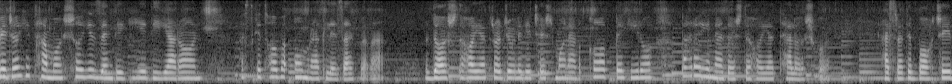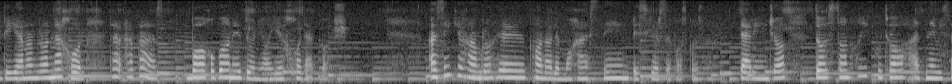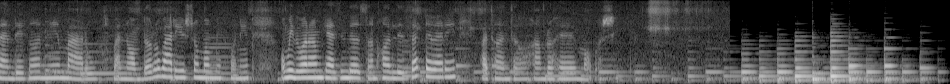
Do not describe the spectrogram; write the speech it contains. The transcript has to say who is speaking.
Speaker 1: به جای تماشای زندگی دیگران از کتاب عمرت لذت ببر. داشته هایت را جلوی چشمانت قاب بگیر و برای نداشته هایت تلاش کن. حسرت باغچه دیگران را نخور. در عوض باغبان دنیای خودت باش. از اینکه همراه کانال ما هستین بسیار سپاسگزارم. در اینجا داستانهای کوتاه از نویسندگان معروف و نامدار رو برای شما می‌خونیم. امیدوارم که از این داستانها لذت ببرین و تا انتها همراه ما باشید.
